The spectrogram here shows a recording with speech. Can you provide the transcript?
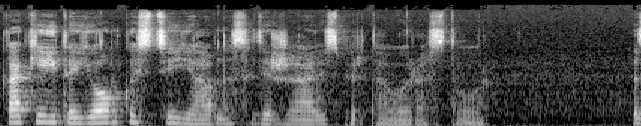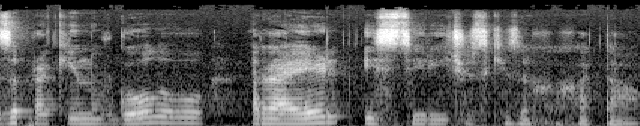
Какие-то емкости явно содержали спиртовой раствор. Запрокинув голову, Раэль истерически захохотала.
